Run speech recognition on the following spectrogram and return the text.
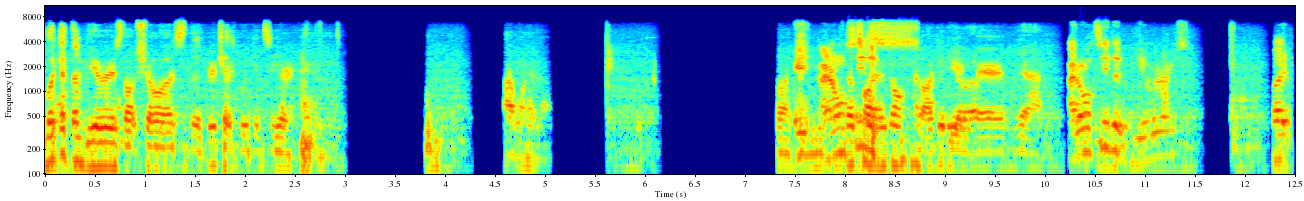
look at the viewers, don't show us the because we can see our I want to know. So I It, I don't That's see why the I don't so have I a can video Yeah. I don't see the viewers, but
